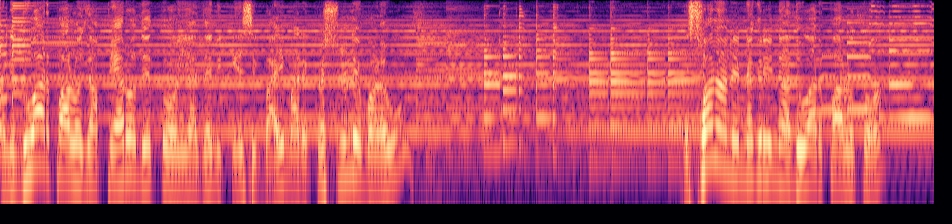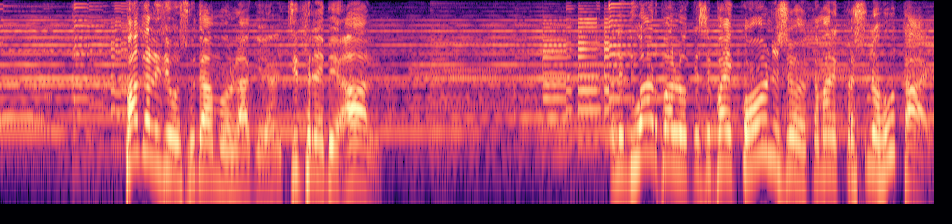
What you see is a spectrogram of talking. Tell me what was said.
અને દ્વારપાલો જ્યાં પહેરો દેતો અહીંયા જઈને કે છે ભાઈ મારે કૃષ્ણને મળવું સોનાની નગરીના દ્વારપાલો તો પાગલ જેવો સુદામો લાગે હા, ચિથરે બે હાલ. અને દ્વારપાલો કે છે ભાઈ કોણ છો? તમારે કૃષ્ણ શું થાય?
